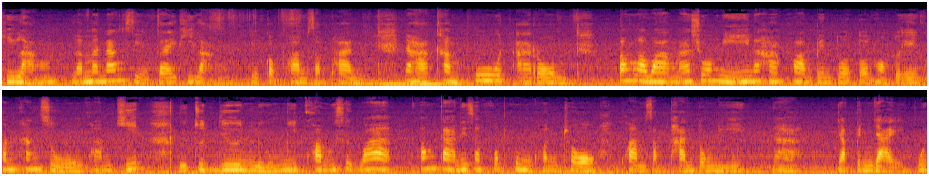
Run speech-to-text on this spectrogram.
ทีหลัง แล้วมานั่งเสียใจทีหลังเกี่ยวกับความสัมพันธ์นะคะคำพูดอารมณ์ ต้องระวังนะช่วงนี้นะคะ ความเป็นตัวตนของตัวเองค่อนข้างสูง ความคิดหรือจุดยืนหรือมีความรู้สึกว่าต้องการที่จะควบคุมคอนโทรลความสัมพันธ์ตรงนี้นะคะอยากเป็นใหญ่พูด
